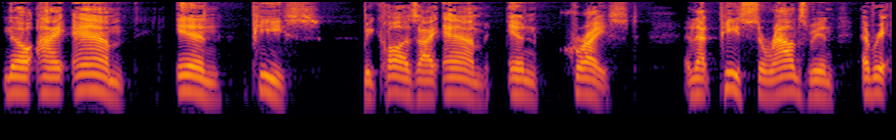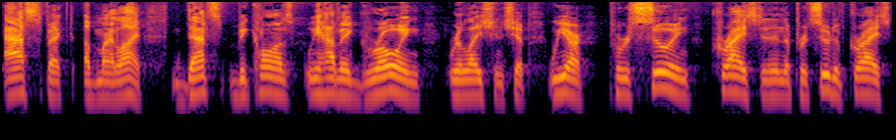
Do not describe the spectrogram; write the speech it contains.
No, I am in peace because I am in Christ and that peace surrounds me in every aspect of my life. That's because we have a growing relationship. We are pursuing Christ, and in the pursuit of Christ,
